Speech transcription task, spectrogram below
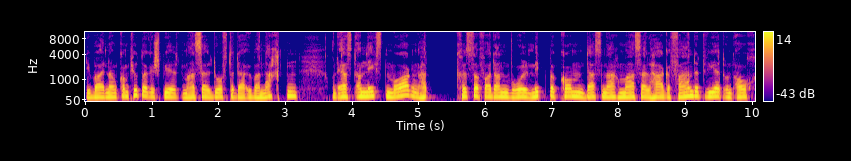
Die beiden haben Computer gespielt. Marcel durfte da übernachten. Und erst am nächsten Morgen hat Christopher dann wohl mitbekommen, dass nach Marcel H. gefahndet wird und auch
